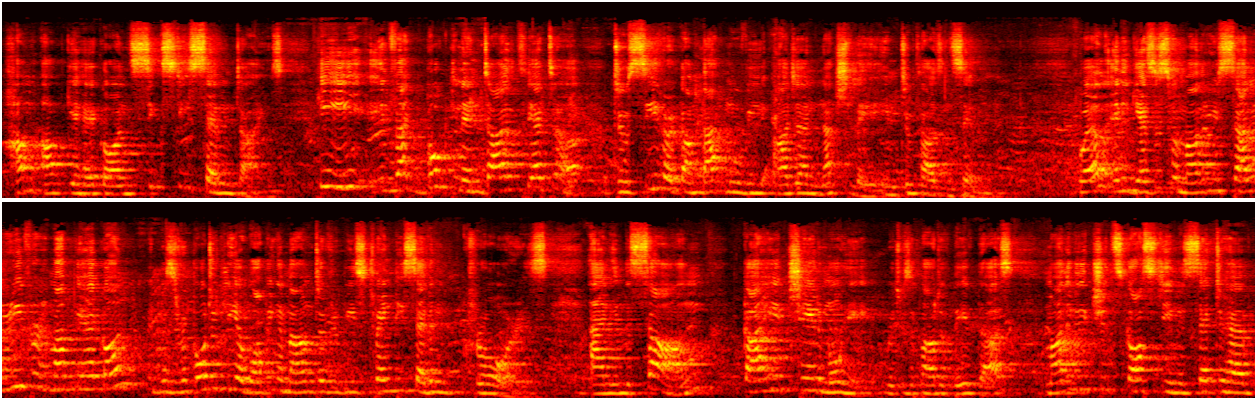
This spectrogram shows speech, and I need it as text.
Hum Aapke Hai Kaun 67 times. He, in fact, booked an entire theatre to see her comeback movie Aja Nachle in 2007. Well, any guesses for Madhuri's salary for Hum Aapke? It was reportedly a whopping amount of rupees 27 crores. And in the song Kahe Ched Mohe, which was a part of Devdas, Madhuri Dixit's costume is said to have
